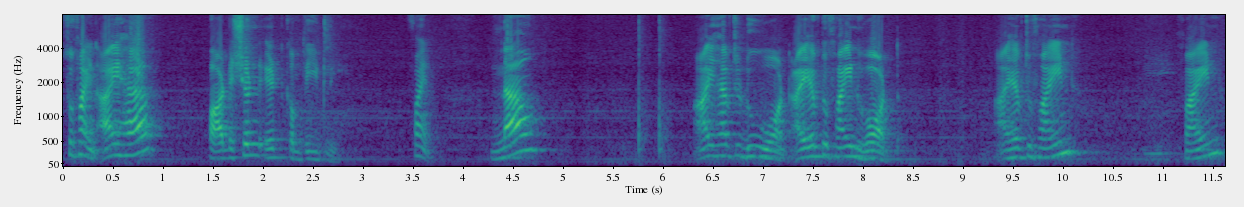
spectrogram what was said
so fine. I have partitioned it completely. Fine. Now I have to do what I have to find what I have to find find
